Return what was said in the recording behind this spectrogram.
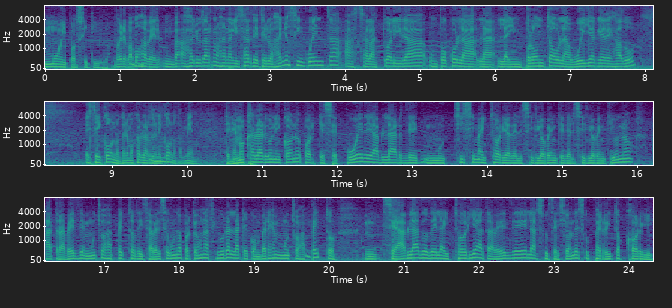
muy positivo. Bueno, vamos a ver, vas a ayudarnos a analizar desde los años 50 hasta la actualidad un poco la, la impronta o la huella que ha dejado este icono. Tenemos que hablar de un icono también. Tenemos que hablar de un icono porque se puede hablar de muchísima historia del siglo XX y del siglo XXI a través de muchos aspectos de Isabel II, porque es una figura en la que convergen muchos aspectos. Mm, se ha hablado de la historia a través de la sucesión de sus perritos corgi,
